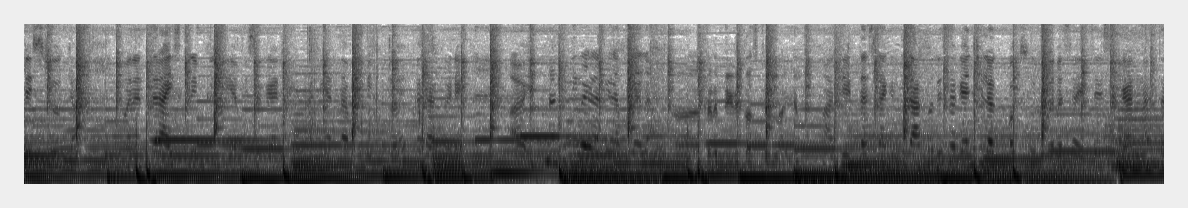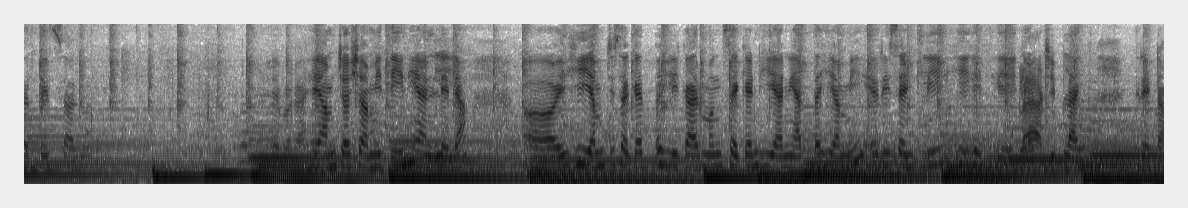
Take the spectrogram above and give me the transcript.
टेस्टी होत्या. मग नंतर आईस्क्रीम खाल्ली आम्ही सगळ्यांनी. आणि आता आपण निघतोय घराकडे. इथनं किती वेळ लागेल आपल्याला? तरी दीड तास तरी लागेल. हा दीड तास लागेल. दाखवते सगळ्यांची लगबग सुरू असायचे सगळ्यांना तर तेच चालू. हे बघा हे आमच्याशी आम्ही तीन ही आणलेल्या ही आमची सगळ्यात पहिली कार मग सेकंड ही आणि आता ही आम्ही रिसेंटली ही घेतली आहे ब्लॅक क्रेटा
